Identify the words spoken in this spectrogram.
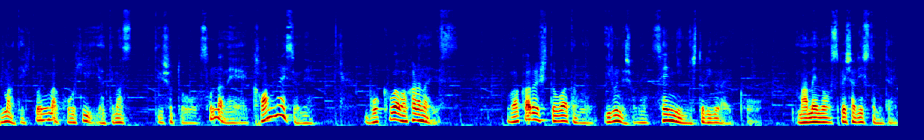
まあ適当にまあコーヒーやってますっていう人とそんなね変わんないですよね。僕は分からないです。分かる人は多分いるんでしょうね。1,000人に1人ぐらいこう豆のスペシャリストみたいな。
